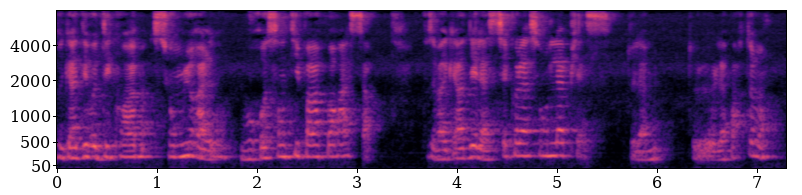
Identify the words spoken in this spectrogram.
regardé votre décoration murale, vos ressentis par rapport à ça, vous avez regardé la circulation de la pièce, de l'appartement.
